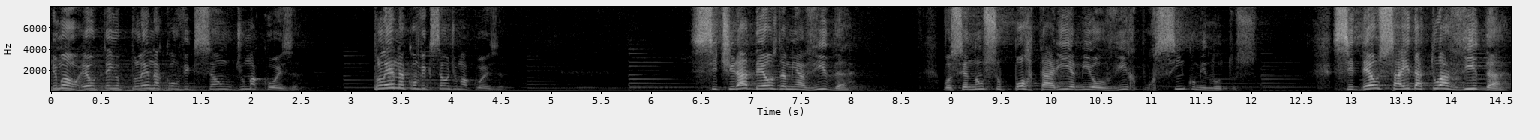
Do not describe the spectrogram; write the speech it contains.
Irmão, eu tenho plena convicção de uma coisa. Plena convicção de uma coisa. Se tirar Deus da minha vida, você não suportaria me ouvir por cinco minutos. Se Deus sair da tua vida,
